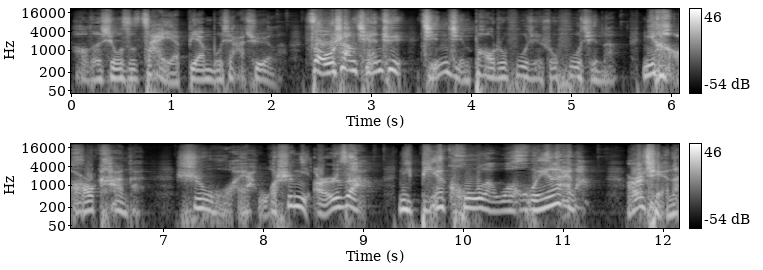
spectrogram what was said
奥德修斯再也编不下去了，走上前去，紧紧抱住父亲，说：“父亲呢？你好好看看，是我呀，我是你儿子。”你别哭了，我回来了，而且呢，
